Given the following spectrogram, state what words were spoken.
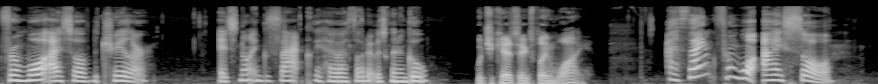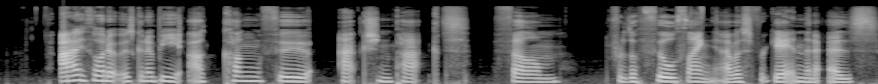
from what I saw of the trailer, it's not exactly how I thought it was going to go. Would you care to explain why? I think from what I saw, I thought it was going to be a kung fu action packed film for the full thing. I was forgetting that it is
